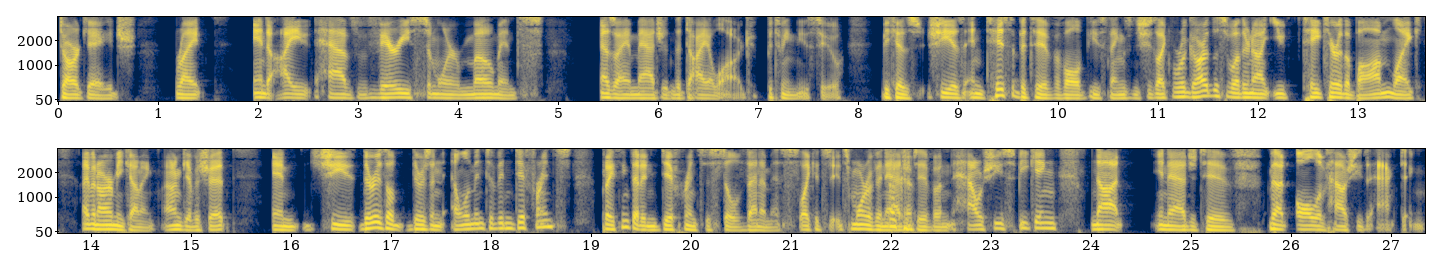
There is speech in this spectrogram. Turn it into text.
Dark Age right and i have very similar moments as i imagine the dialogue between these two because she is anticipative of all of these things. And she's like, regardless of whether or not you take care of the bomb, like I have an army coming. I don't give a shit. And she's there is a there's an element of indifference, but I think that indifference is still venomous. Like it's it's more of an okay. adjective on how she's speaking, not an adjective about all of how she's acting,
